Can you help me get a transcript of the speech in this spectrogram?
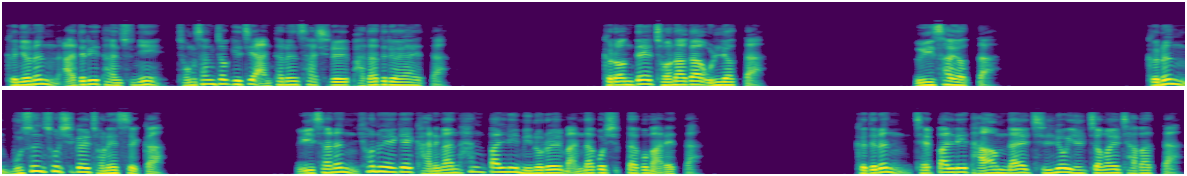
그녀는 아들이 단순히 정상적이지 않다는 사실을 받아들여야 했다. 그런데 전화가 울렸다. 의사였다. 그는 무슨 소식을 전했을까? 의사는 현우에게 가능한 한 빨리 민호를 만나고 싶다고 말했다. 그들은 재빨리 다음 날 진료 일정을 잡았다.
